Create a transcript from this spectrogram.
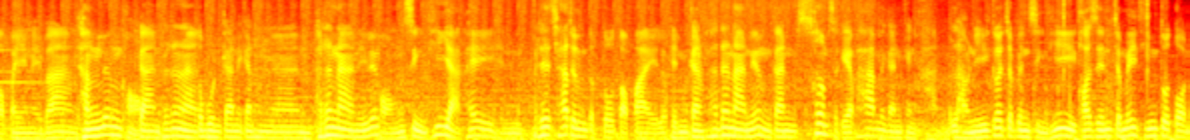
ต่อไปยังไงบ้าง ทั้งเรื่องของการพัฒนากระบวนการในการทำงาน พัฒนาในเรื่องของสิ่งที่อยากให้เห็นประเทศชาติเจริญเติบโตต่อไปแล้วเห็นการพัฒนาในเรื่องของการเพิ่มศักยภาพในการแข่งขัน เหล่านี้ก็จะเป็นสิ่งที่คอเซนจะไม่ทิ้งตัวตน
